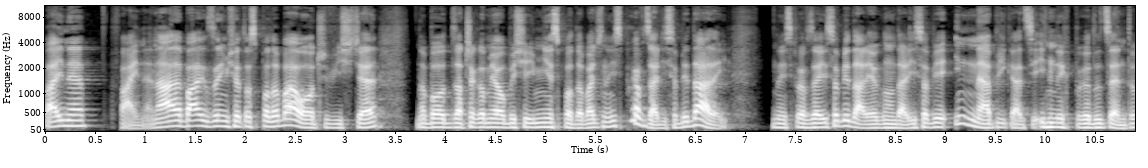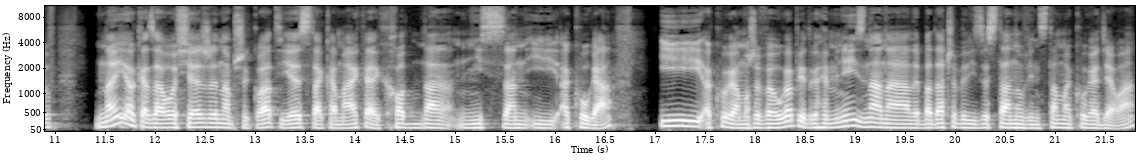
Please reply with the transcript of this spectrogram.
Fajne? Fajne. No ale bardzo im się to spodobało oczywiście, no bo dlaczego miałoby się im nie spodobać? No i sprawdzali sobie dalej. No i sprawdzali sobie dalej, oglądali sobie inne aplikacje innych producentów. No i okazało się, że na przykład jest taka marka jak Honda, Nissan i Acura. I Acura może w Europie trochę mniej znana, ale badacze byli ze Stanów, więc tam Acura działa.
